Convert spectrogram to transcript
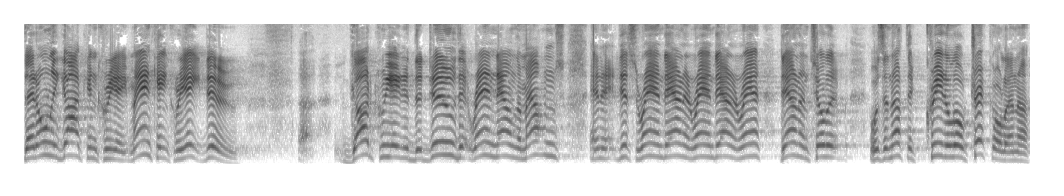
that only God can create. Man can't create dew. Uh, God created the dew that ran down the mountains, and it just ran down and ran down and ran down until it was enough to create a little trickle and a,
